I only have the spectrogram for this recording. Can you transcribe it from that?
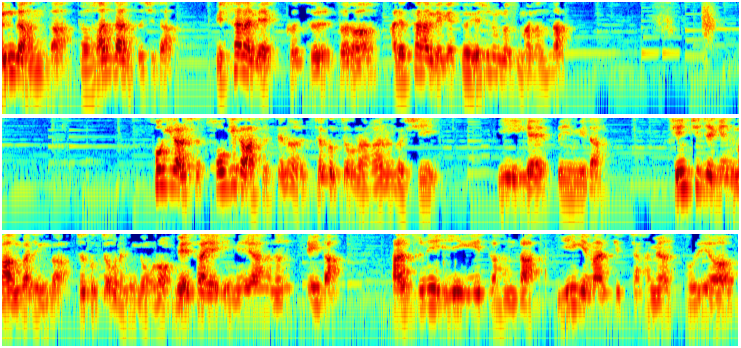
증가한다, 더한다는 뜻이다. 윗사람의 것을 떨어 아랫사람에게 더해주는 것을 말한다. 호기가, 호기가 왔을 때는 적극적으로 나가는 것이 이익의 의미다. 진취적인 마음가짐과 적극적으로 행동으로 매사에 임해야 하는 때이다. 단순히 이익이 더한다. 이익에만 집착하면 도리어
